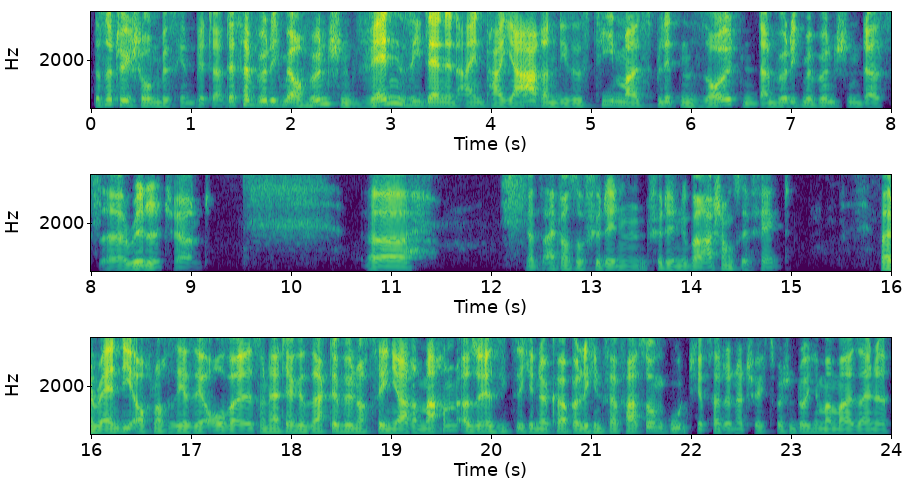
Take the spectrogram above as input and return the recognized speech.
das ist natürlich schon ein bisschen bitter. Deshalb würde ich mir auch wünschen, wenn sie denn in ein paar Jahren dieses Team mal splitten sollten, dann würde ich mir wünschen, dass äh, Riddle turnt. Äh, ganz einfach so für den, für den Überraschungseffekt. Weil Randy auch noch sehr, sehr over ist. Und er hat ja gesagt, er will noch zehn Jahre machen. Also er sieht sich in der körperlichen Verfassung. Gut, jetzt hat er natürlich zwischendurch immer mal seine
